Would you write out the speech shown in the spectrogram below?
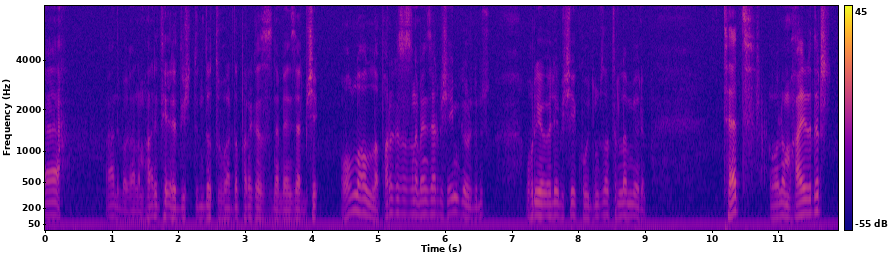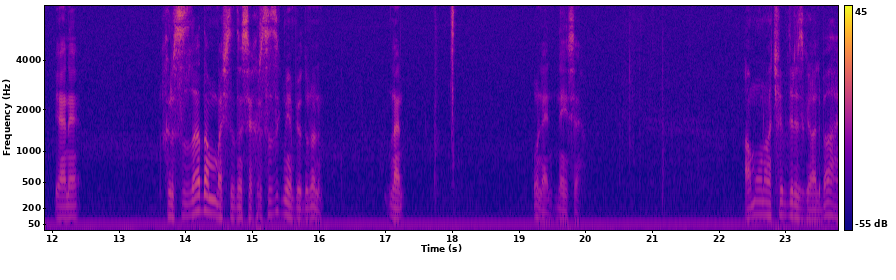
Eh, hadi bakalım haritaya düştüğünde duvarda para kasasına benzer bir şey. Allah Allah para kasasına benzer bir şey mi gördünüz? Oraya öyle bir şey koyduğumuzu hatırlamıyorum. Ted, oğlum hayırdır? Yani hırsızlığa da mı başladın sen? Hırsızlık mı yapıyordun oğlum? Lan. Cık. Ulan neyse. Ama onu açabiliriz galiba.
